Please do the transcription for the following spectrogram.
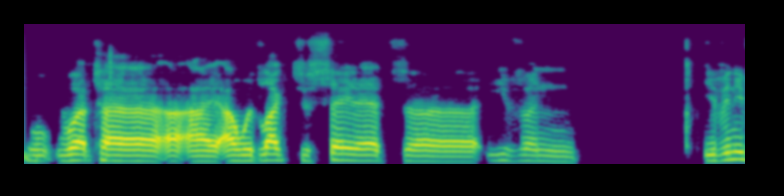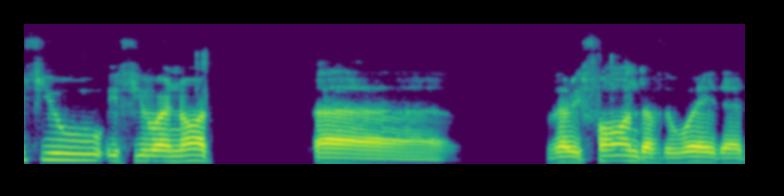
what uh, I I would like to say that uh, even even if you if you are not uh, very fond of the way that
